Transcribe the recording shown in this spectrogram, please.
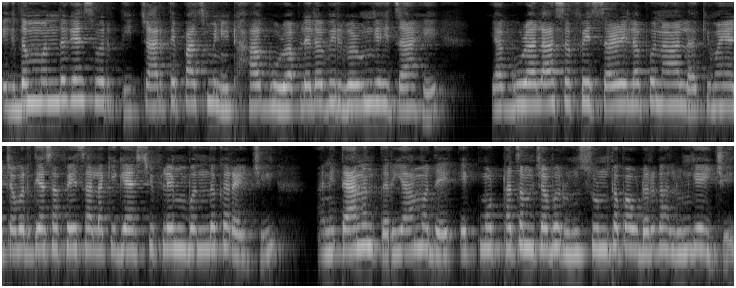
एकदम मंद गॅसवरती चार ते पाच मिनिट हा गुळ आपल्याला विरघळून घ्यायचा आहे. या गुळाला असा फेसाळलेला पण आला किंवा याच्यावरती असा फेस आला की गॅसची फ्लेम बंद करायची. आणि त्यानंतर यामध्ये एक मोठा चमचा भरून सुंठ पावडर घालून घ्यायची.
